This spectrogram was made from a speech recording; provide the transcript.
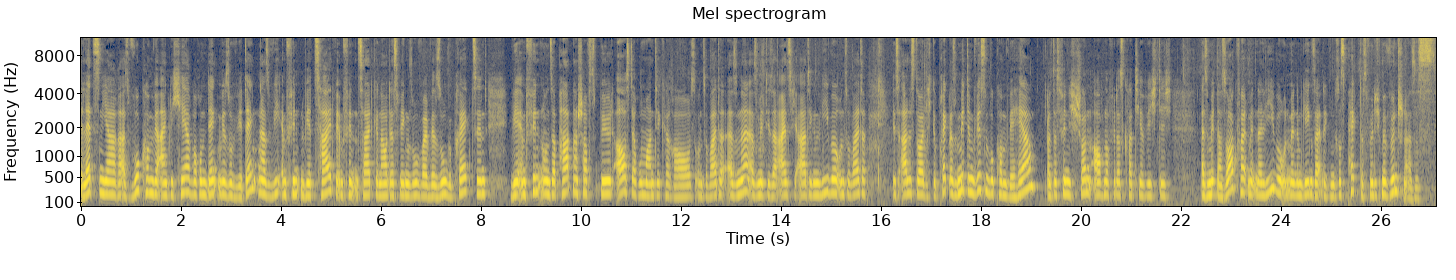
der letzten Jahre. Also wo kommen wir eigentlich her? Warum denken wir so, wie wir denken? Also wie empfinden wir Zeit? Wir empfinden Zeit genau deswegen so, weil wir so geprägt sind. Wir empfinden unser Partnerschaftsbild aus der Romantik heraus und so weiter. Also, ne, also mit dieser einzigartigen Liebe und so weiter ist alles deutlich geprägt. Also mit dem Wissen, wo kommen wir her? Also das finde ich schon auch noch für das Quartier wichtig. Also mit einer Sorgfalt, mit einer Liebe und mit einem gegenseitigen Respekt, das würde ich mir wünschen. Also es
